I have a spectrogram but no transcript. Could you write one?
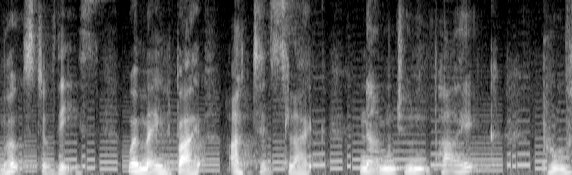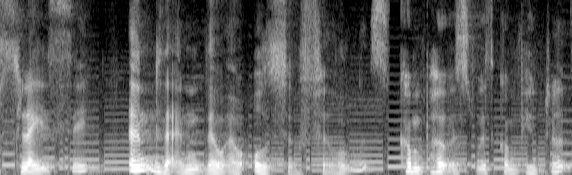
Most of these were made by artists like Nam June Paik, Bruce Lacey, and then there were also films composed with computers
